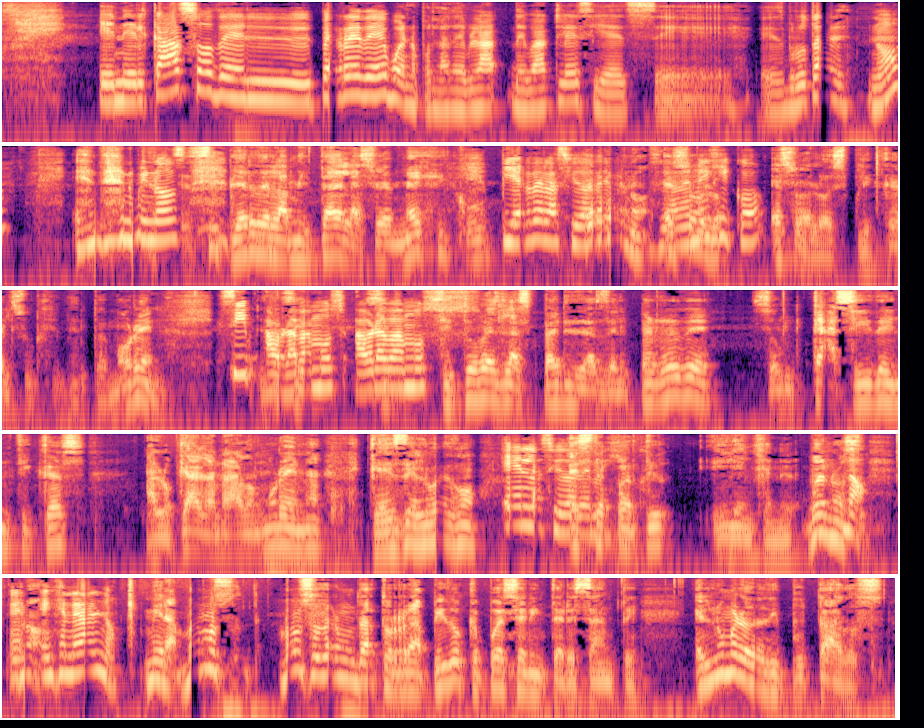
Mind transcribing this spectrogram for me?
En el caso del PRD, bueno, pues la de debacle sí es, eh, es brutal, ¿no? En términos... Sí, pierde la mitad de la Ciudad de México. Pierde la Ciudad, de, de, México. eso lo explica el surgimiento de Morena. Sí, ahora vamos, ahora vamos... Si tú ves las pérdidas del PRD, son casi idénticas a lo que ha ganado Morena, que es de luego... En la Ciudad de este México. Partido, y en general. Bueno, no, en, general no. Mira, vamos, vamos a dar un dato rápido que puede ser interesante. El número de diputados.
